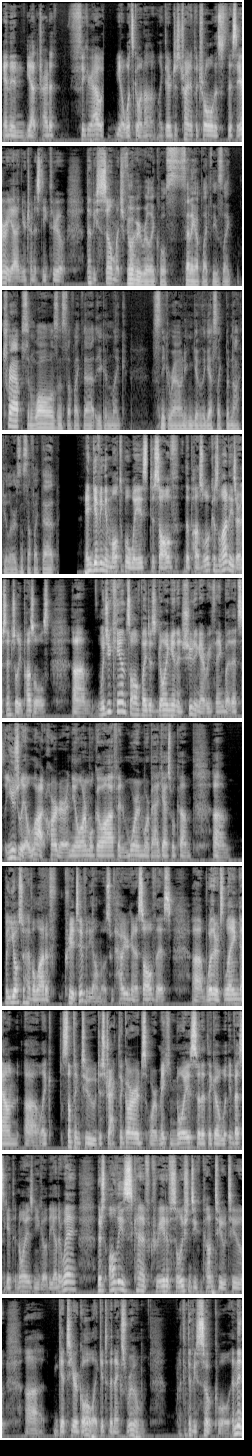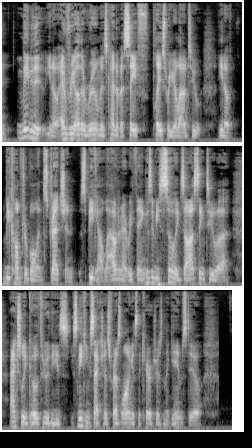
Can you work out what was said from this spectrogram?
and then yeah try to figure out you know what's going on like they're just trying to patrol this this area and you're trying to sneak through that'd be so much It would be really cool setting up like these like traps and walls and stuff like that. You can like sneak around. You can give the guests like binoculars and stuff like that. And giving them multiple ways to solve the puzzle because a lot of these are essentially puzzles um, which you can solve by just going in and shooting everything but that's usually a lot harder and the alarm will go off and more and more bad guys will come. Um, but you also have a lot of creativity almost with how you're going to solve this um, whether it's laying down uh, like something to distract the guards or making noise so that they go investigate the noise and you go the other way there's all these kind of creative solutions you can come to to uh, get to your goal, like get to the next room. I think that'd be so cool. And then maybe the you know every other room is kind of a safe place where you're allowed to you know be comfortable and stretch and speak out loud and everything because it'd be so exhausting to uh, actually go through these sneaking sections for as long as the characters in the games do.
